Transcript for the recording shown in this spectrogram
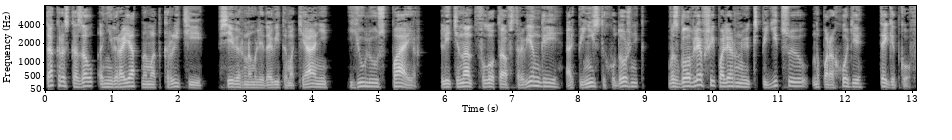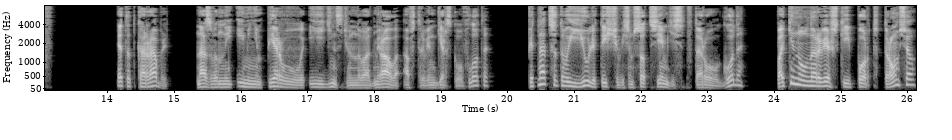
Так рассказал о невероятном открытии в Северном Ледовитом океане Юлиус Пайер, лейтенант флота Австро-Венгрии, альпинист и художник, возглавлявший полярную экспедицию на пароходе Тегетков. Этот корабль названный именем первого и единственного адмирала Австро-Венгерского флота, 15 июля 1872 года покинул норвежский порт Тромсё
